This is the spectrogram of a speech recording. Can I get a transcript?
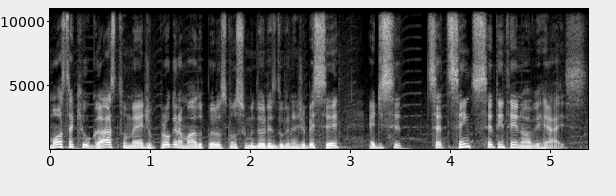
mostra que o gasto médio programado pelos consumidores do Grande ABC é de 779 reais.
